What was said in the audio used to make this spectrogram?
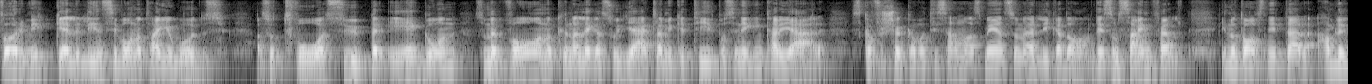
för mycket, eller Lindsey Vonn och Tiger Woods. Alltså två superegon som är van att kunna lägga så jäkla mycket tid på sin egen karriär ska försöka vara tillsammans med en som är likadan. Det är som Seinfeld i något avsnitt där han blev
